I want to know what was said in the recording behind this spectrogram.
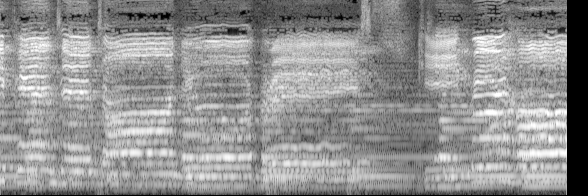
dependent on your grace. Keep my heart.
